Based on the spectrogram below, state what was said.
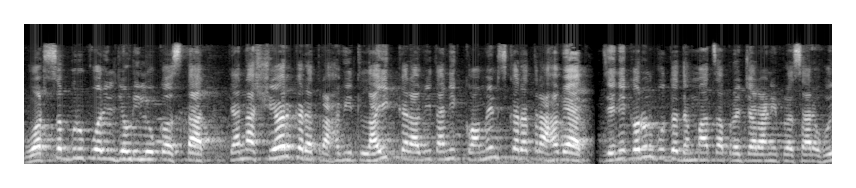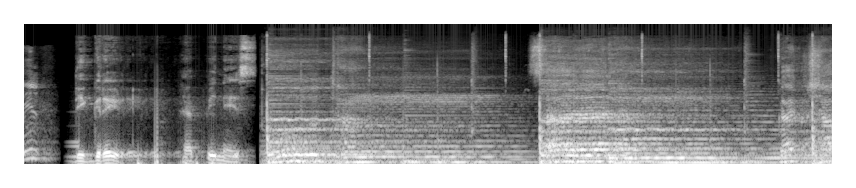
व्हॉट्सअप ग्रुपवरील जेवढी लोक असतात त्यांना शेअर करत राहावीत लाईक करावीत आणि कॉमेंट्स करत राहाव्यात जेणेकरून बुद्ध धम्माचा प्रचार आणि प्रसार होईल Great Happiness. बुद्धं शरणं गच्छा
